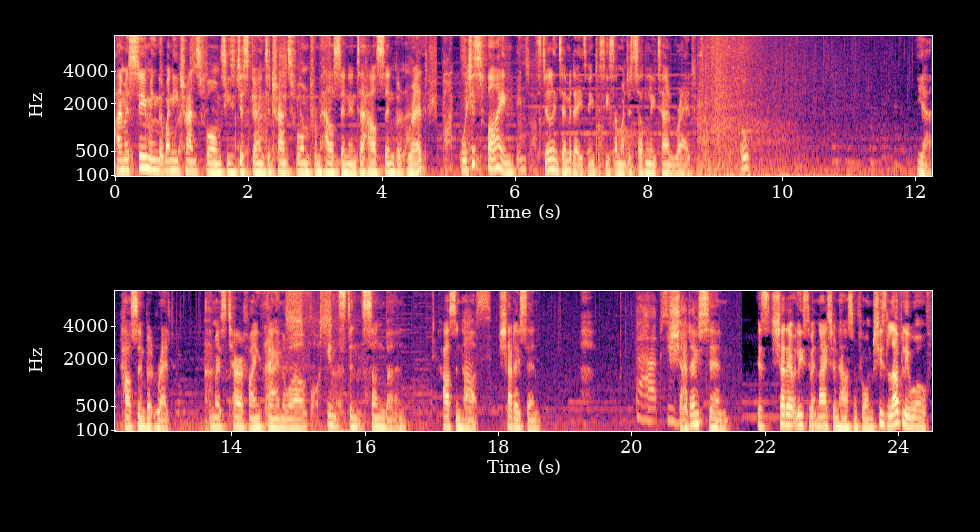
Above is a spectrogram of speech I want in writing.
I'm assuming that when he transforms, he's just going to transform from to Halsin into Halsin but red, which is fine. Still intimidating to see someone just suddenly turn red. Oh. Yeah, Halsin but red. The ah, most terrifying thing in the world. Instant sunburn. Halsin Heart. Shadow Sin. Perhaps you Shadow didn't. Sin. Is Shadow at least a bit nicer in Halsin form? She's lovely, Wolf.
